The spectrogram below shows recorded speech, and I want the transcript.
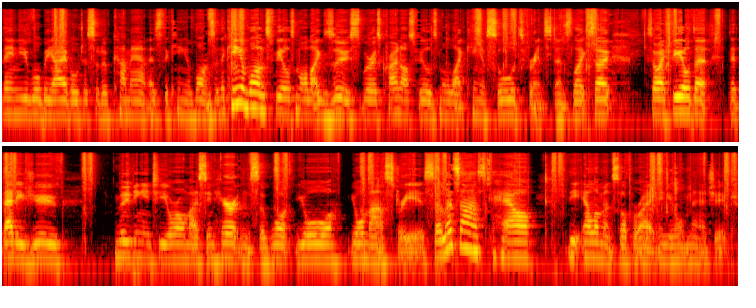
then you will be able to sort of come out as the King of Wands. And the King of Wands feels more like Zeus, whereas Kronos feels more like King of Swords, for instance. Like so, So I feel that that, that is you moving into your almost inheritance of what your your mastery is. So let's ask how the elements operate in your magic.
